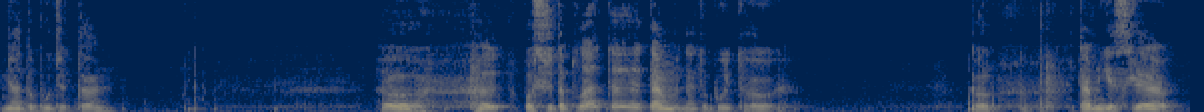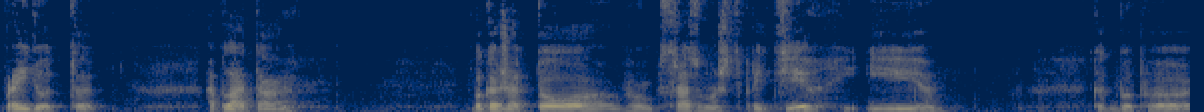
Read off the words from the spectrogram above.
надо будет э, э, после доплаты там надо будет Э, там, если пройдет оплата багажа, то вы сразу можете пройти и как бы э,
